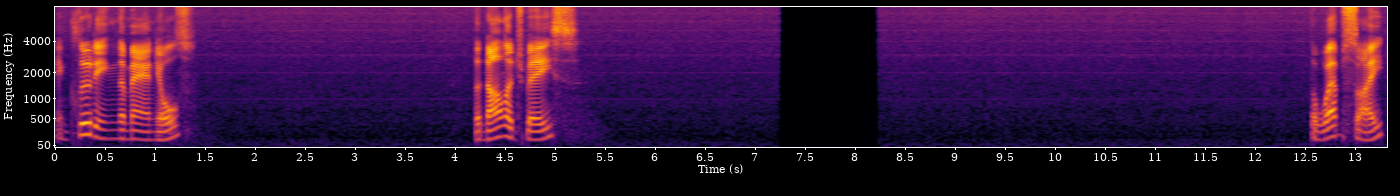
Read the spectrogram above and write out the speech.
including the manuals, the knowledge base, the website,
